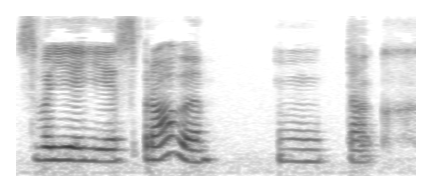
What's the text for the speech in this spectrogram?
своєї справи. Так,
